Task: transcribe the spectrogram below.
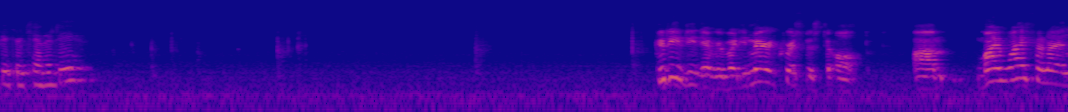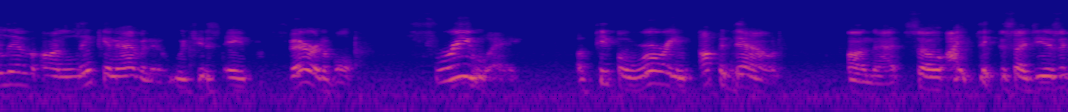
Speaker Kennedy. Good evening, everybody. Merry Christmas to all. Um, my wife and I live on Lincoln Avenue, which is a veritable freeway of people roaring up and down on that. So I think this idea is a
